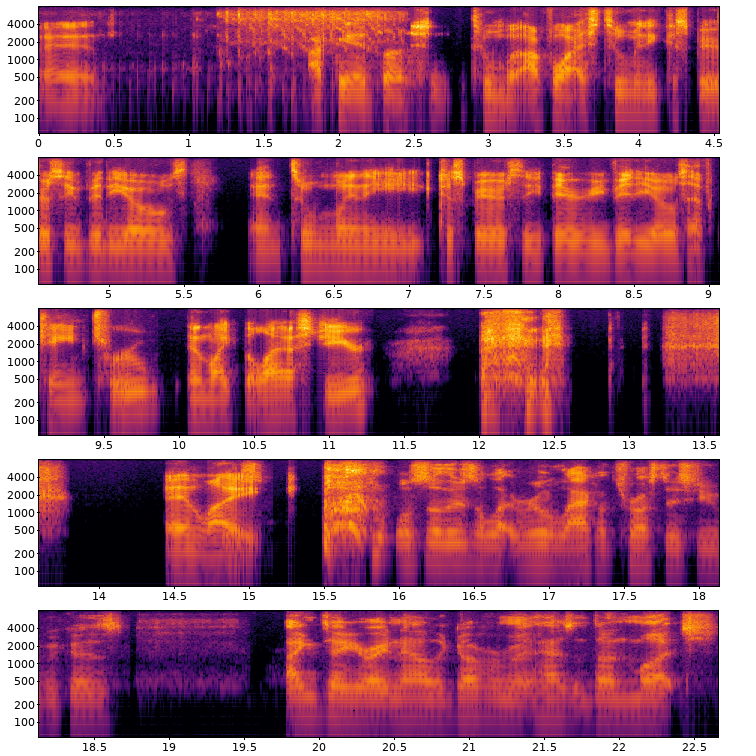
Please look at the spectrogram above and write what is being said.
and I can't trust too much. I've watched too many conspiracy videos, and too many conspiracy theory videos have came true in like the last year. and like, well, so there's a real lack of trust issue because I can tell you right now, the government hasn't done much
